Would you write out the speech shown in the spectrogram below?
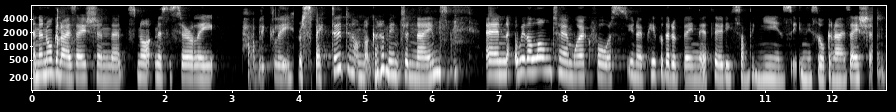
and an organisation that's not necessarily publicly respected. I'm not going to mention names. And with a long term workforce, you know, people that have been there 30 something years in this organisation.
